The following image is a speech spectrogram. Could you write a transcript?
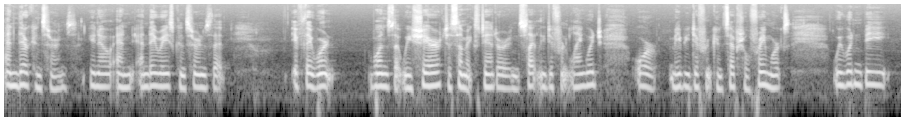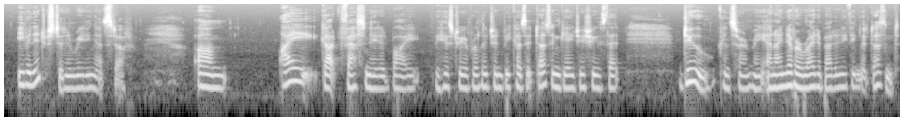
and their concerns, you know, and, and they raise concerns that if they weren't ones that we share to some extent or in slightly different language or maybe different conceptual frameworks, we wouldn't be even interested in reading that stuff. Um, I got fascinated by the history of religion because it does engage issues that do concern me, and I never write about anything that doesn't.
